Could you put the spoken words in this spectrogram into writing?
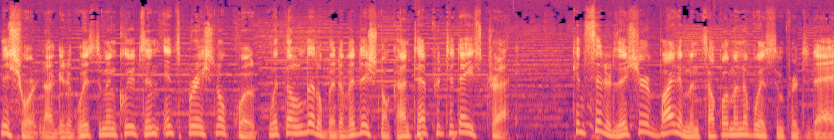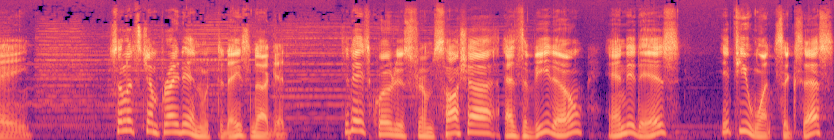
This short nugget of wisdom includes an inspirational quote with a little bit of additional content for today's trek. Consider this your vitamin supplement of wisdom for today. So let's jump right in with today's nugget. Today's quote is from Sasha Azevedo, and it is If you want success,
